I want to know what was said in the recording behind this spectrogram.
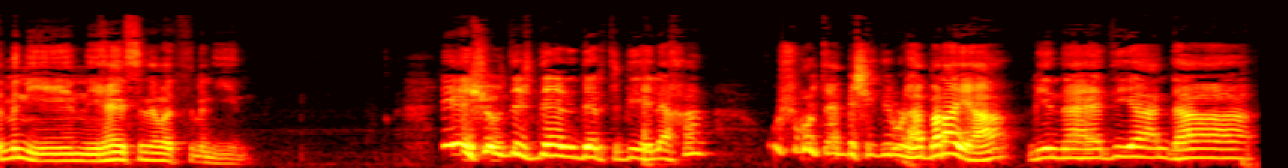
ثمانين نهاية سنوات ثمانين. إيه شوف داش دار دارت به الأخر. وشغل تاع باش يديروا لها برايها لأن هذه عندها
